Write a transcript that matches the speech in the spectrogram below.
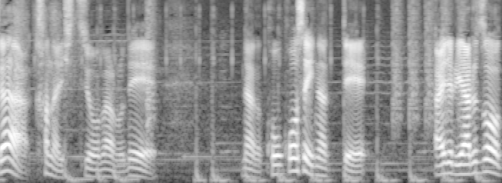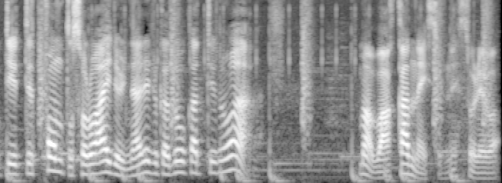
がかなり必要なので、なんか高校生になってアイドルやるぞって言ってポンとソロアイドルになれるかどうかっていうのは、まあわかんないですよね、それは。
